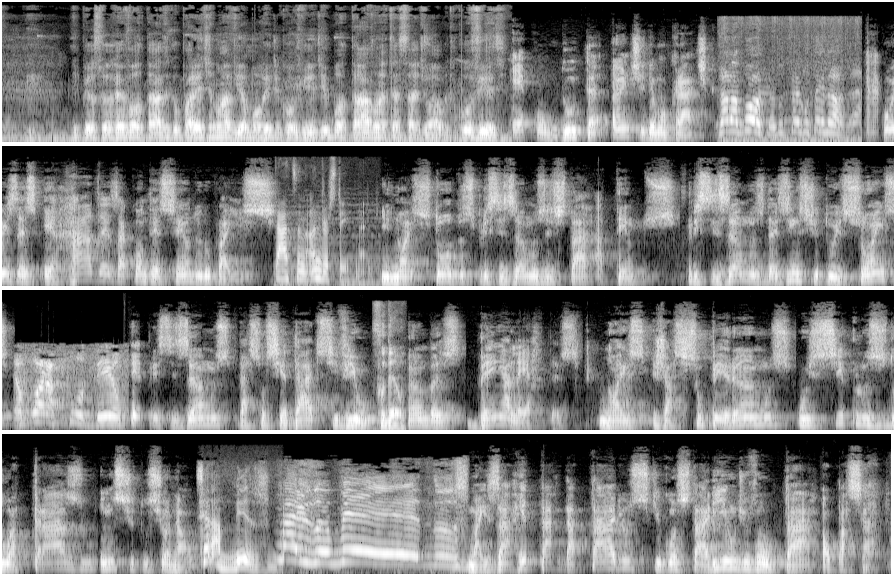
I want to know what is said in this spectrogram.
de pessoas revoltadas que o parente não havia morrido de Covid e botavam na testada de óbito Covid. É conduta antidemocrática. Cala a boca, não perguntei nada. Há coisas erradas acontecendo no país. That's an understatement. E nós todos precisamos estar atentos. Precisamos das instituições. Agora fodeu. E precisamos da sociedade civil. Fudeu. Ambas bem alertas. Nós já superamos os ciclos do atraso institucional. Será mesmo? Mais ou menos. Mas há retardatários que gostariam de voltar ao passado.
